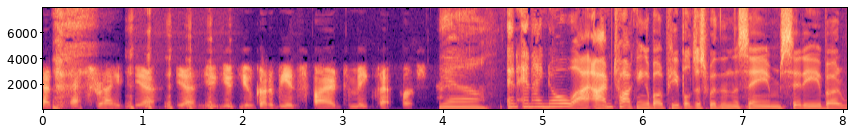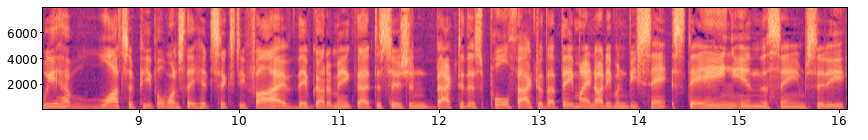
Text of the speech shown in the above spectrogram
That's that's right. Yeah, yeah. You, you have got to be inspired to make that push. Yeah, and and I know I, am talking about people just within the same city, but we have lots of people once they hit 65, they've got to make that decision back to this pull factor that they might not even be say, staying in the same city.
